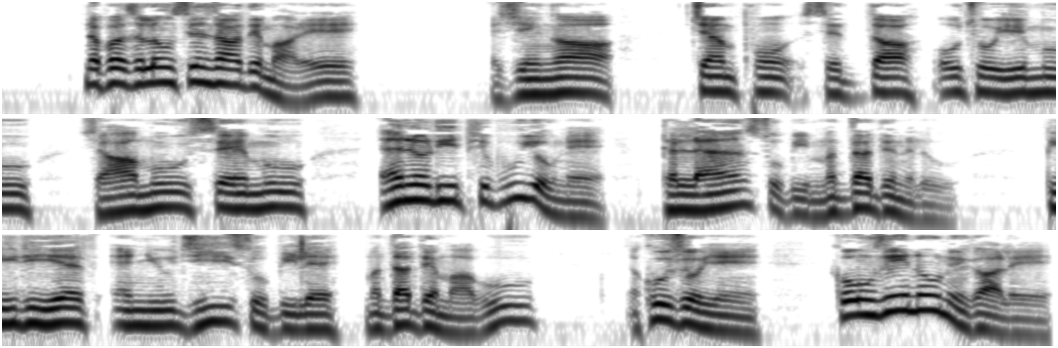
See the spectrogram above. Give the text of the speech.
။နှစ်ဖက်စလုံးစဉ်းစားသင့်ပါတယ်။အရင်ကကြံဖွန့်စစ်သားအုပ်ချုပ်ရေးမှုယာမှုဆယ်မှု NLD ဖြစ်ဘူးယုံနဲ့ဒလန်းဆိုပြီးမတတ်တဲ့လို့ PDF NUG ဆိုပြီးလဲမတတ်တဲ့ပါဘူး။အခုဆိုရင်ကုံစည်းနှုံးတွေကလည်း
